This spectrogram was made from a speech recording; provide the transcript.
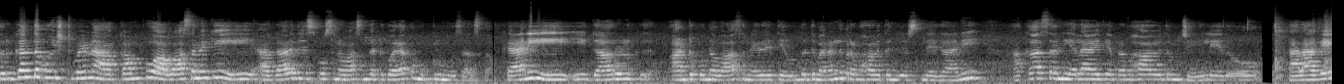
దుర్గంధపు ఇష్టమైన ఆ కంపు ఆ వాసనకి ఆ గాలి తీసుకొస్తున్న వాసన తట్టుకోలేక ముక్కులు మూసేస్తాం. కానీ ఈ గాలులకు అంటుకున్న వాసన ఏదైతే ఉందో అది మనల్ని ప్రభావితం చేస్తుందే కానీ ఆకాశాన్ని ఎలా అయితే ప్రభావితం చేయలేదో అలాగే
